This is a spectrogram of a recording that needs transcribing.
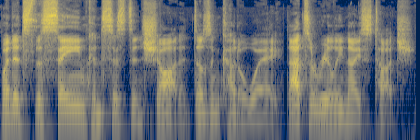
But it's the same consistent shot, it doesn't cut away. That's a really nice touch.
